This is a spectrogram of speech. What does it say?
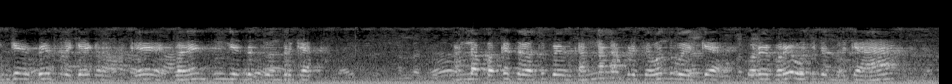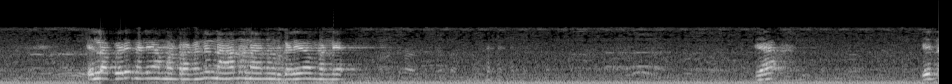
இங்க பேசுற கேட்கல உனக்கு. தூங்கி எந்திரிச்சு வந்திருக்க. நல்ல பக்கத்துல வச்சு பேசு. கண்ணெல்லாம் இப்படி சிவந்து போயிருக்க. ஒரே குறைய ஊத்திட்டு வந்திருக்க. எல்லா பேரும் கல்யாணம் பண்றாங்கன்னு நானும் நானும் ஒரு கல்யாணம் பண்ணேன். ஏன் என்ன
